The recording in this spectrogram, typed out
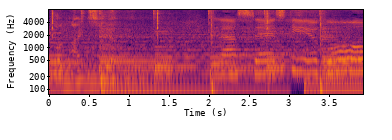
Gott einziehen. Lass es dir wohl.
